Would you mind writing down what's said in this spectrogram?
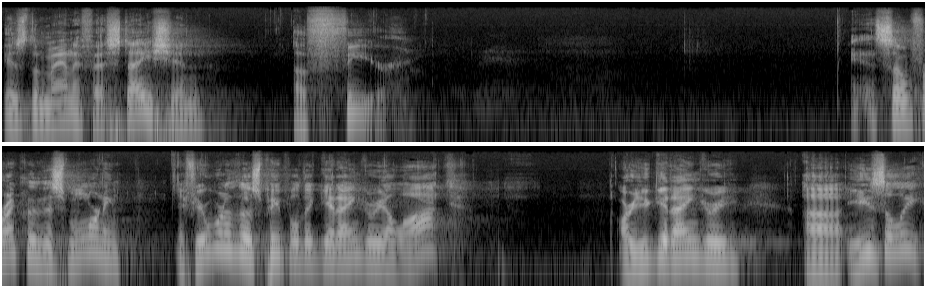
is the manifestation of fear. And so, frankly, this morning, if you're one of those people that get angry a lot, or you get angry uh, easily,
